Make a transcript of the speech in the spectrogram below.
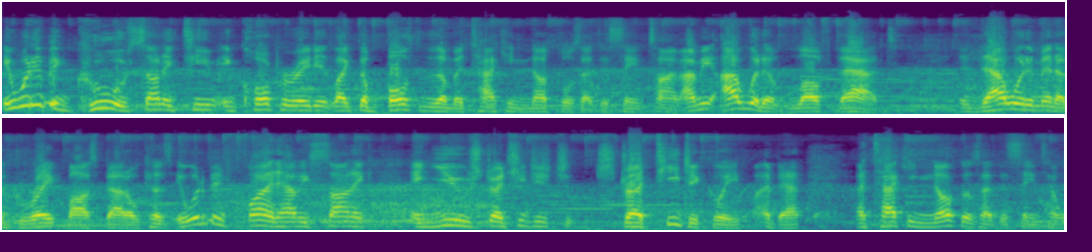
it would have been cool if Sonic Team incorporated like the both of them attacking Knuckles at the same time. I mean, I would have loved that. That would have been a great boss battle because it would have been fun having Sonic and you strategic strategically, my bad, attacking Knuckles at the same time,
